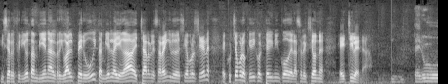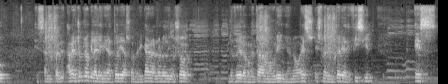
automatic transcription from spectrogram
y se refirió también al rival Perú y también la llegada de Charles Arangui, lo decíamos recién. Escuchemos lo que dijo el técnico de la selección eh, chilena. Perú es A ver, yo creo que la eliminatoria sudamericana, no lo digo yo, el otro día lo comentaba Mourinho, ¿no? Es, es una eliminatoria difícil, es,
